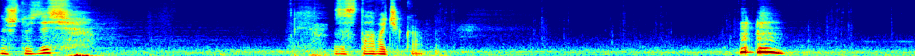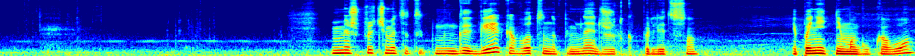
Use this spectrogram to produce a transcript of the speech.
И что здесь? Заставочка. Между прочим, этот ГГ кого-то напоминает жутко по лицу. Я понять не могу кого.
